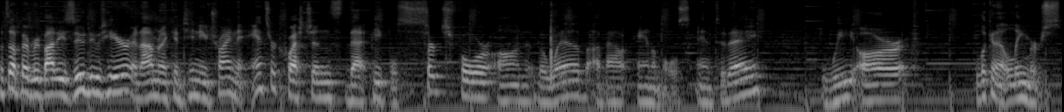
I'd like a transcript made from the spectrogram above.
What's up everybody, Zoodude here, and I'm gonna continue trying to answer questions that people search for on the web about animals. And today, we are looking at lemurs.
